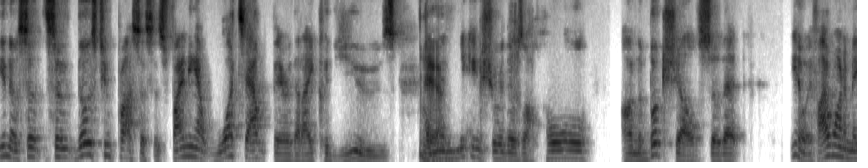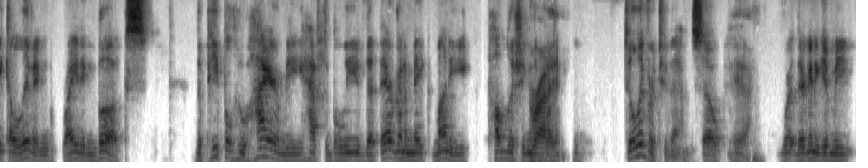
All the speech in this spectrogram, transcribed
you know so so those two processes finding out what's out there that i could use and yeah. then making sure there's a hole on the bookshelf so that you know if i want to make a living writing books the people who hire me have to believe that they're going to make money publishing the right. deliver to them so yeah they're going to give me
